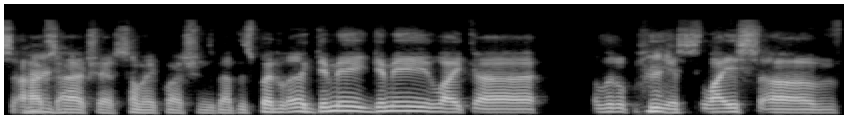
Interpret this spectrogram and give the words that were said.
So I, have, I actually have so many questions about this, but uh, give me give me like uh, a little piece, a slice of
